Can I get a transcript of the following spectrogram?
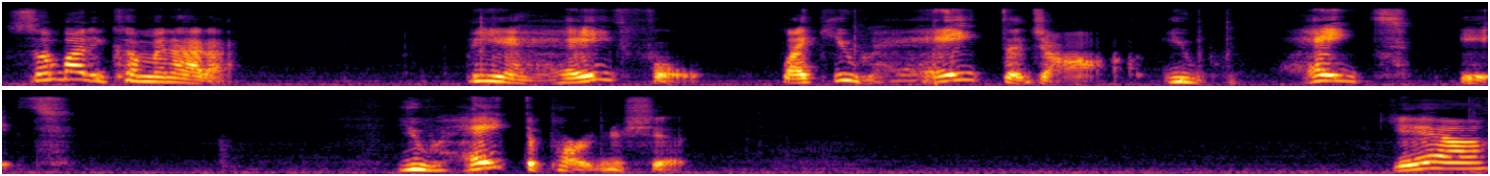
Somebody coming out of being hateful, like you hate the job. You hate it. You hate the partnership. Yeah.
